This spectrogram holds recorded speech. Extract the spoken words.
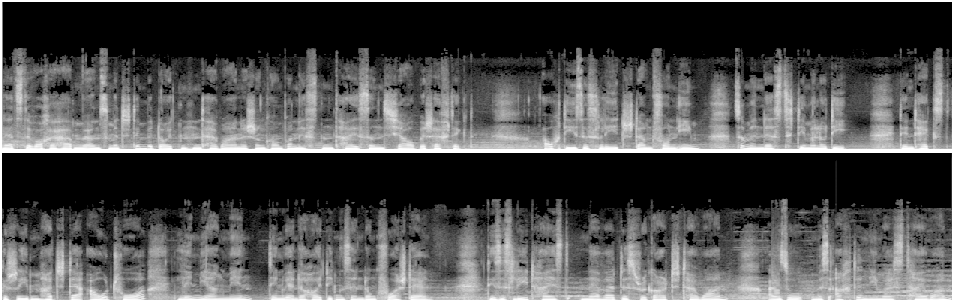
Letzte Woche haben wir uns mit dem bedeutenden taiwanischen Komponisten Tyson Xiao beschäftigt. Auch dieses Lied stammt von ihm, zumindest die Melodie. Den Text geschrieben hat der Autor Lin Yang-min, den wir in der heutigen Sendung vorstellen. Dieses Lied heißt Never Disregard Taiwan, also missachte niemals Taiwan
